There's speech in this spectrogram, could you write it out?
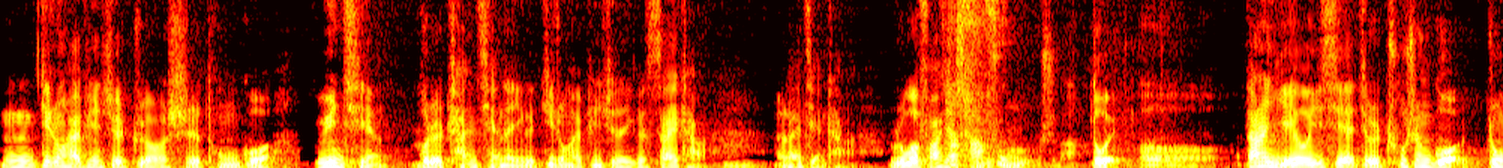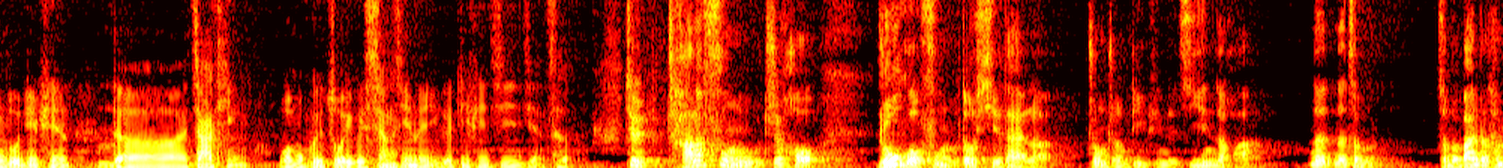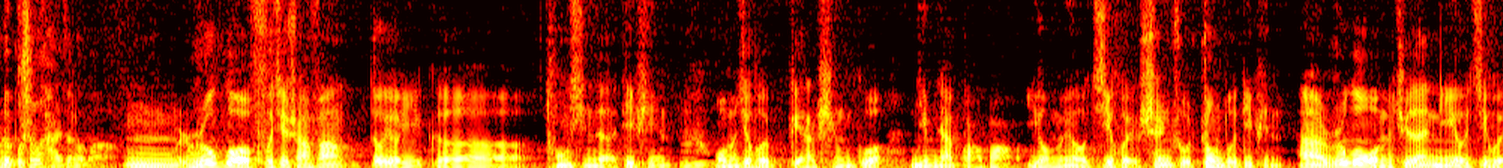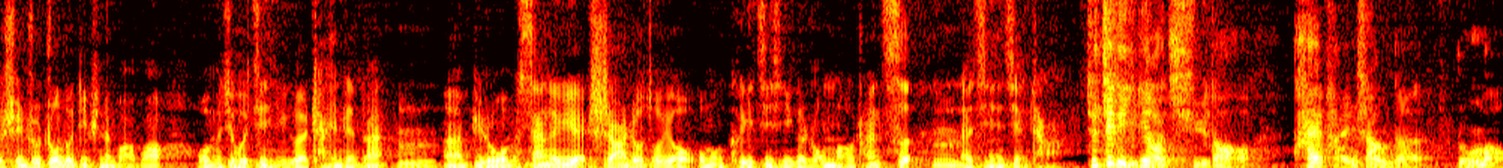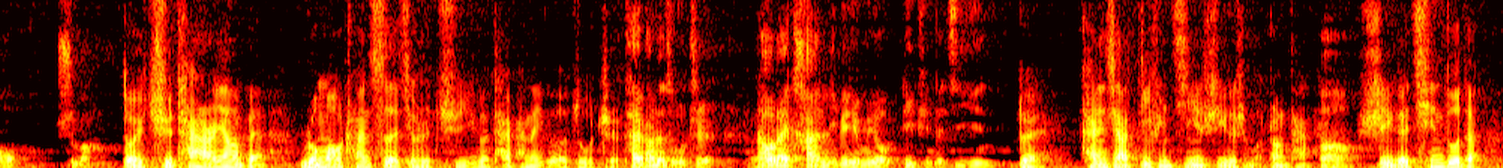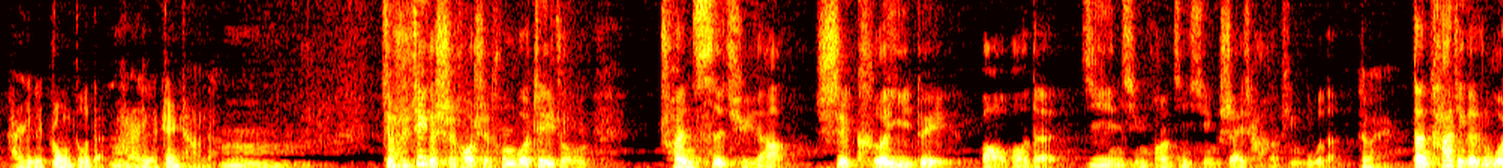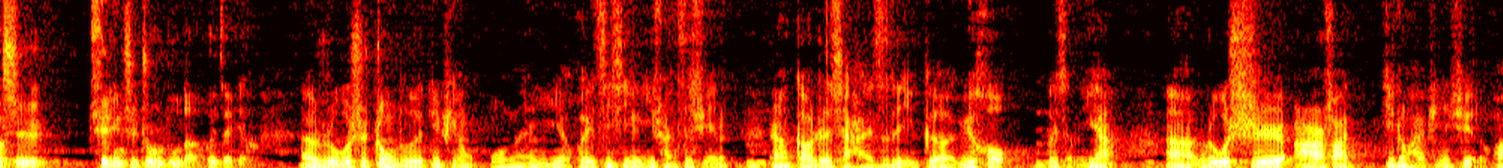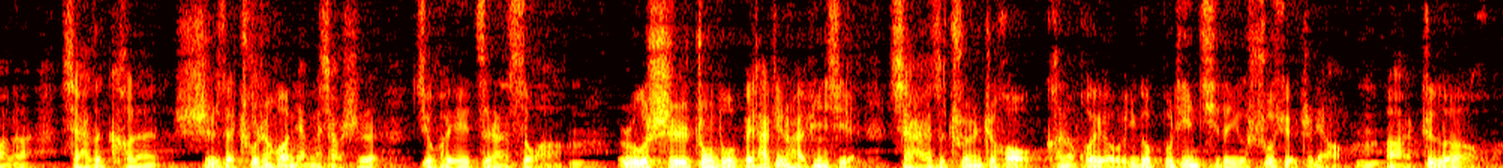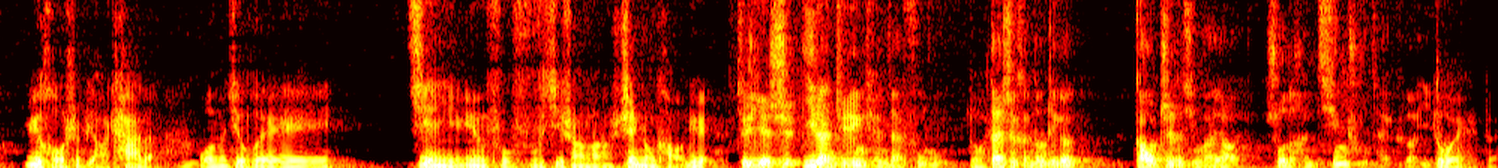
嗯，地中海贫血主要是通过孕前。或者产前的一个地中海贫血的一个筛查，嗯，来检查。如果发现查父母是吧？对，哦，当然也有一些就是出生过重度地贫的家庭，我们会做一个相应的一个地贫基因检测。就是查了父母之后，如果父母都携带了重症地贫的基因的话，那那怎么怎么办呢？他们就不生孩子了吗？嗯，如果夫妻双方都有一个同行的地贫，嗯，我们就会给他评估你们家宝宝有没有机会生出重度地贫啊。如果我们觉得你有机会生出重度地贫的宝宝，我们就会进行一个产前诊断，嗯，啊，比如我们三个月十二周左右，我们可以进行一个绒毛穿刺，嗯，来进行检查。就这个一定要取到胎盘上的绒毛是吗？对，取胎儿样本。绒毛穿刺就是取一个胎盘的一个组织，胎盘的组织，然后来看里边有没有地贫的基因。对，看一下地贫基因是一个什么状态，啊，是一个轻度的，还是一个重度的，还是一个正常的？嗯，就是这个时候是通过这种穿刺取样，是可以对宝宝的基因情况进行筛查和评估的。对，但他这个如果是确定是重度的，会怎样？呃，如果是重度的地贫，我们也会进行一个遗传咨询，嗯，让告知小孩子的一个预后会怎么样啊？如果是阿尔法地中海贫血的话呢，小孩子可能是在出生后两个小时就会自然死亡。嗯，如果是重度贝塔地中海贫血，小孩子出生之后可能会有一个不定期的一个输血治疗，嗯，啊，这个预后是比较差的，我们就会建议孕妇夫妻双方慎重考虑。就也是依然决定权在父母，对，但是可能这个告知的情况要说得很清楚才可以。对对。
